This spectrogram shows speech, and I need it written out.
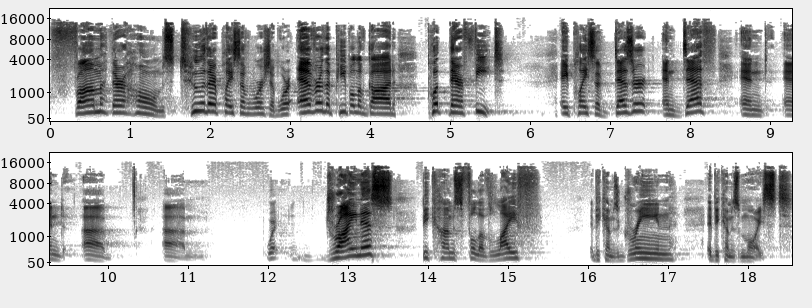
from their homes to their place of worship, wherever the people of God put their feet, a place of desert and death and, and uh, um, dryness, becomes full of life, it becomes green, it becomes moist.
